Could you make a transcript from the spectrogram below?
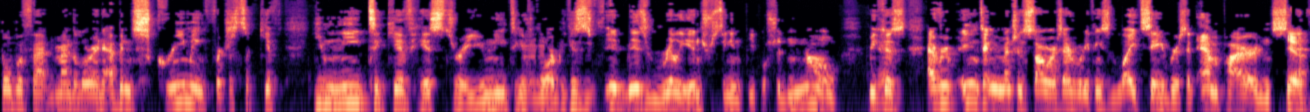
Boba Fett and Mandalorian, I've been screaming for just to give. You need to give history. You need to give lore because it is really interesting, and people should know. Because every anytime you mention Star Wars, everybody thinks lightsabers and Empire and Sith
